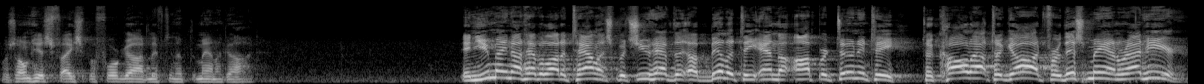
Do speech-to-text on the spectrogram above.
was on his face before God, lifting up the man of God. And you may not have a lot of talents, but you have the ability and the opportunity to call out to God for this man right here.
